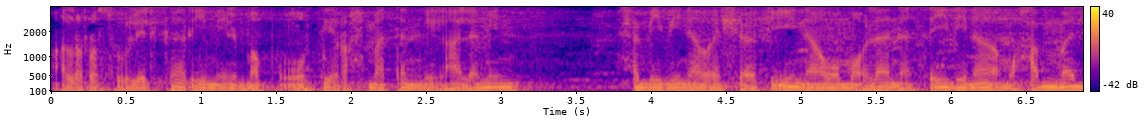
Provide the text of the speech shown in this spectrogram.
على الرسول الكريم المبعوث رحمة للعالمين حبيبنا وشافئنا ومولانا سيدنا محمد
